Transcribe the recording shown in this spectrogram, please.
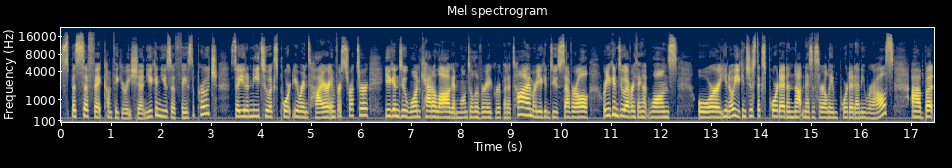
specific configuration. You can use a phased approach, so you don't need to export your entire infrastructure. You can do one catalog and one delivery group at a time, or you can do several, or you can do everything at once or you know you can just export it and not necessarily import it anywhere else. Uh, but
